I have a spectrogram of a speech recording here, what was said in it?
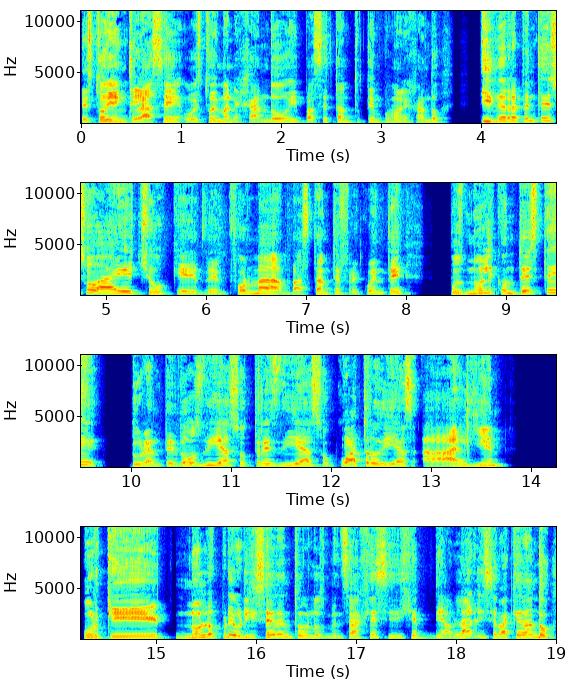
estoy en clase o estoy manejando y pasé tanto tiempo manejando y de repente eso ha hecho que de forma bastante frecuente pues no le conteste durante dos días o tres días o cuatro días a alguien porque no lo prioricé dentro de los mensajes y dije de hablar y se va quedando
